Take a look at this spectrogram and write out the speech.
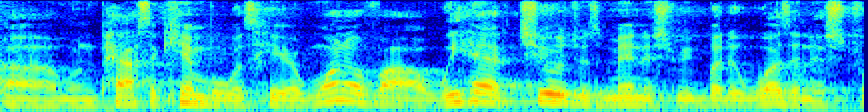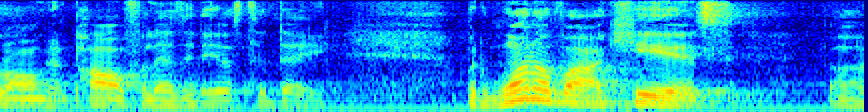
uh, when Pastor Kimball was here, one of our, we had children's ministry, but it wasn't as strong and powerful as it is today. But one of our kids uh,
